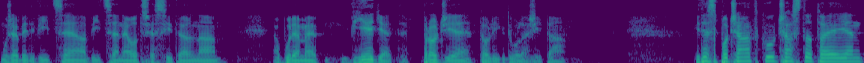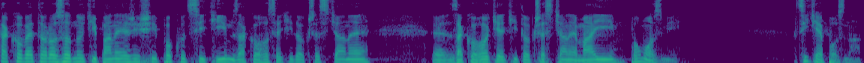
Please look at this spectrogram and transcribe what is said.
může být více a více neotřesitelná a budeme vědět, proč je tolik důležitá. Víte, zpočátku často to je jen takovéto rozhodnutí, pane Ježíši, pokud si tím, za koho se tito křesťané, eh, za koho tě tito křesťané mají, pomoz mi. Chci tě poznat.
